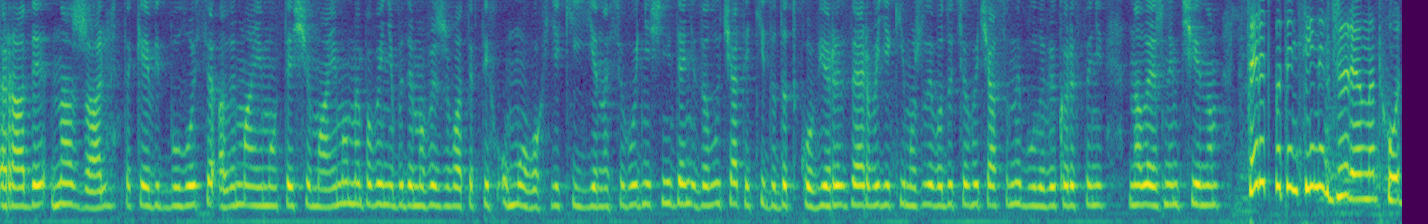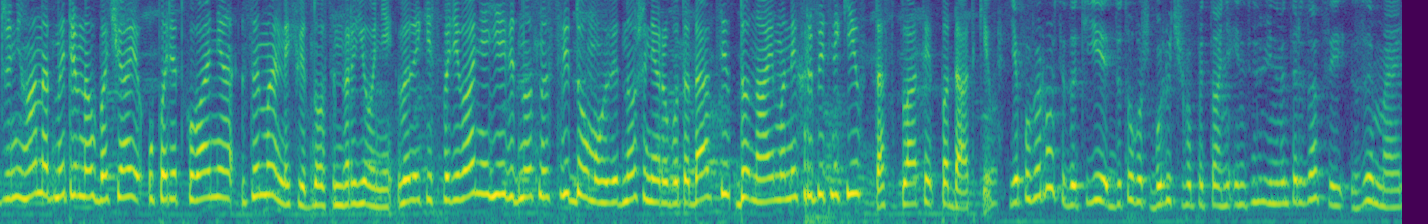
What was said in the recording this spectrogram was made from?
ради. На жаль, таке відбулося, але маємо те, що маємо. Ми повинні будемо виживати в тих умовах, які є на сьогоднішній день, залучати ті додаткові резерви, які можливо до цього часу не були використані належним чином. Серед потенційних джерел надходжень Ганна Дмитрівна вбачає упорядкування земельних відносин в районі. Великі сподівання є відносно свідомого відношення роботодавців до найманих робітників та сплати податків. Я повернуся до тієї до того ж болючого питання ін- інвентаризації земель.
